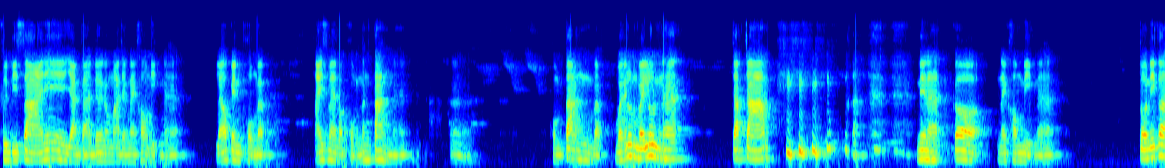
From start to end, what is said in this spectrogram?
คือดีไซน์นี่อย่างการเดินออกมาจากในคอมิกนะฮะแล้วเป็นผมแบบไอซ์แมนแบบผมตั้งๆนะฮะผมตั้งแบบวัยรุ่นวัยรุ่นนะฮะจับจ้าบนี่นะฮะก็ในคอมิกนะฮะตัวนี้ก็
